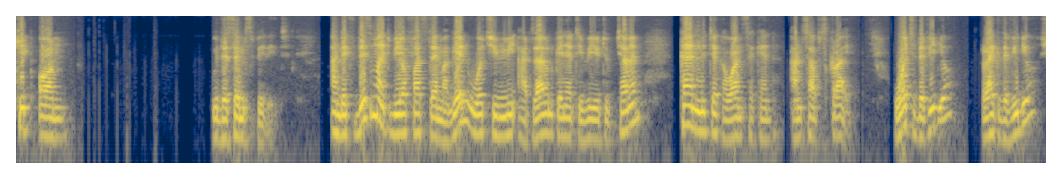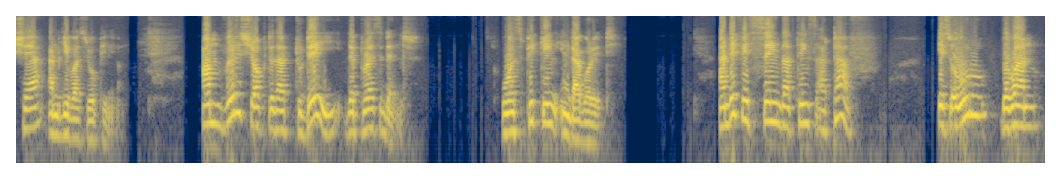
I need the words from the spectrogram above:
Keep on with the same spirit. And if this might be your first time again watching me at Zion Kenya TV YouTube channel, kindly take a one second and subscribe. Watch the video, like the video, share and give us your opinion. I'm very shocked that today the president was speaking in Dagoretti. And if he's saying that things are tough, is Uhuru the one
